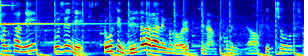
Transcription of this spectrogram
천천히, 꾸준히 조금씩 늘려나가는 건 어렵진 않거든요. 그쵸 그쵸.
